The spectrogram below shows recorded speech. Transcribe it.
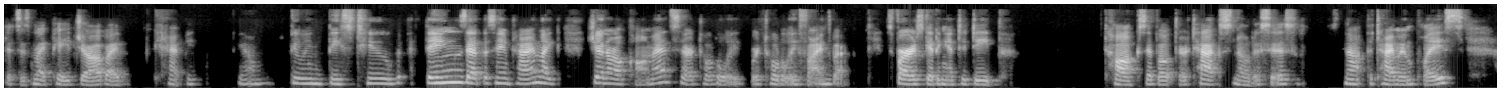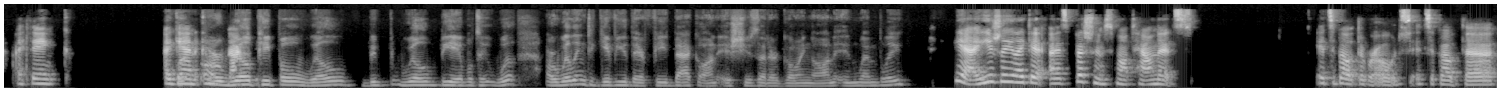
this is my paid job. I can't be, you know, doing these two things at the same time. Like general comments are totally, we're totally fine. But as far as getting into deep talks about their tax notices. It's not the time and place. I think again or will people will be, will be able to will are willing to give you their feedback on issues that are going on in Wembley? Yeah, usually like a, especially in a small town that's it's about the roads, it's about the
